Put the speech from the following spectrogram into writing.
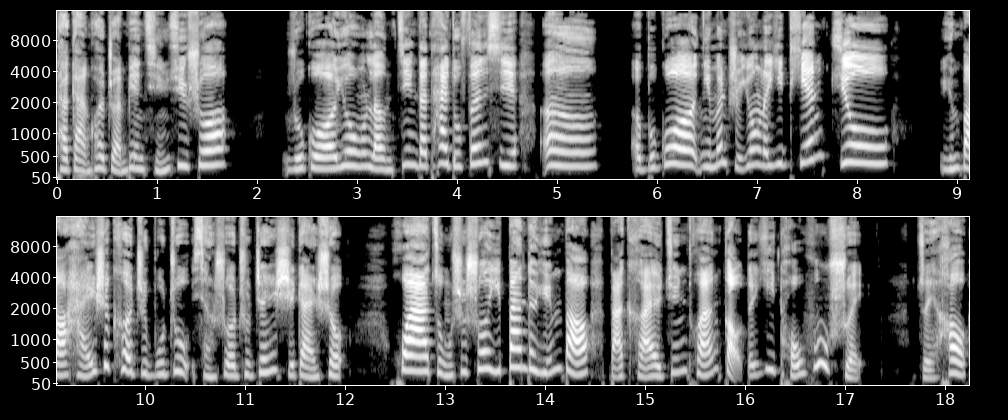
他赶快转变情绪说：“如果用冷静的态度分析，嗯，呃，不过你们只用了一天就……”云宝还是克制不住想说出真实感受。话总是说一半的云宝，把可爱军团搞得一头雾水。最后，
